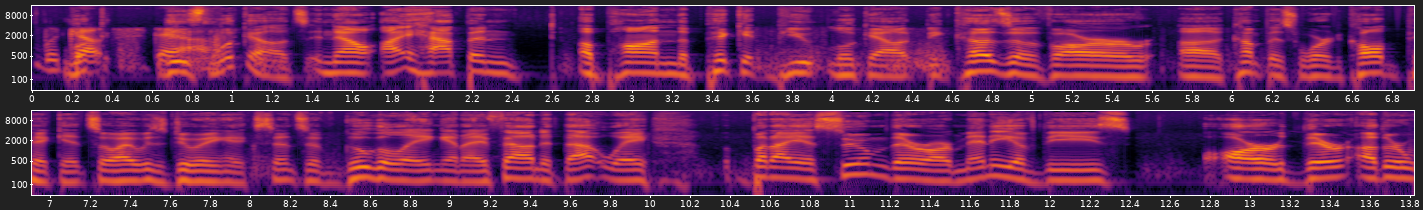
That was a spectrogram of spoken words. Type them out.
lookout Look- staff. These lookouts. And now I happened upon the Pickett Butte lookout because of our uh, compass word called Picket. So I was doing extensive Googling and I found it that way. But I assume there are many of these. Are there other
